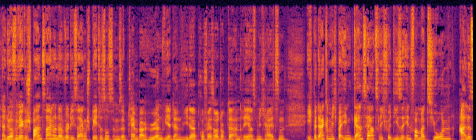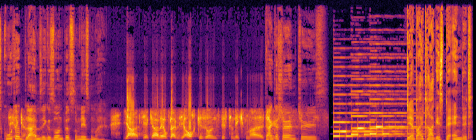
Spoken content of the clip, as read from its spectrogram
Da dürfen wir gespannt sein und dann würde ich sagen, spätestens im September hören wir dann wieder. Professor Dr. Andreas Michalsen, ich bedanke mich bei Ihnen ganz herzlich für diese Informationen. Alles Gute, bleiben Sie gesund, bis zum nächsten Mal. Ja, sehr gerne und bleiben Sie auch gesund. Bis zum nächsten Mal. Dankeschön. Tschüss. Der Beitrag ist beendet.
